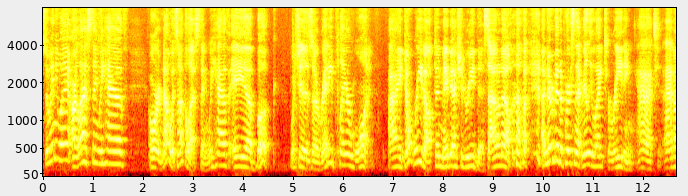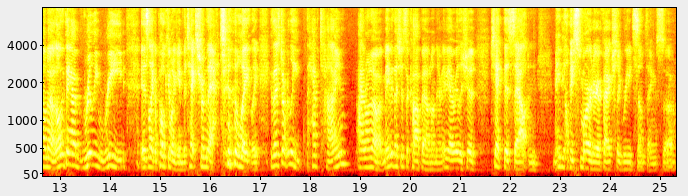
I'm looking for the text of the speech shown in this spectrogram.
So anyway, our last thing we have, or no, it's not the last thing. We have a uh, book, which is uh, Ready Player One. I don't read often. Maybe I should read this. I don't know. I've never been a person that really liked reading. I, I don't know. The only thing I really read is like a Pokemon game, the text from that lately. Because I just don't really have time. I don't know. Maybe that's just a cop-out on there. Maybe I really should check this out and maybe I'll be smarter if I actually read something. So,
